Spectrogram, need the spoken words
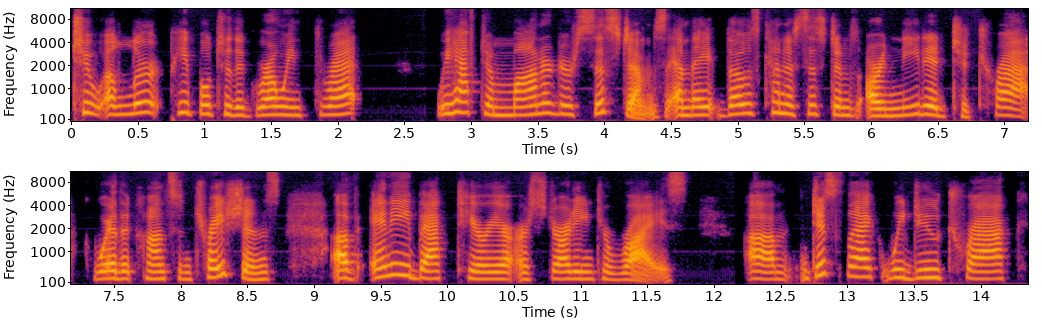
to alert people to the growing threat, we have to monitor systems and they those kind of systems are needed to track where the concentrations of any bacteria are starting to rise. Um, just like we do track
